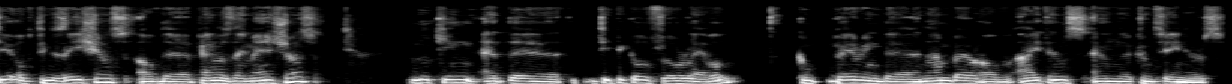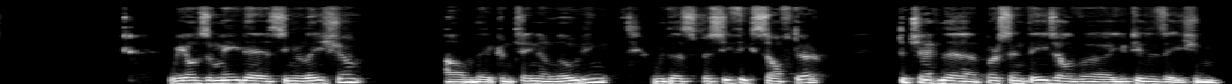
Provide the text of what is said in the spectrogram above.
two optimizations of the panel's dimensions, looking at the typical floor level, comparing the number of items and the containers. We also made a simulation of the container loading with a specific software to check the percentage of uh, utilization.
